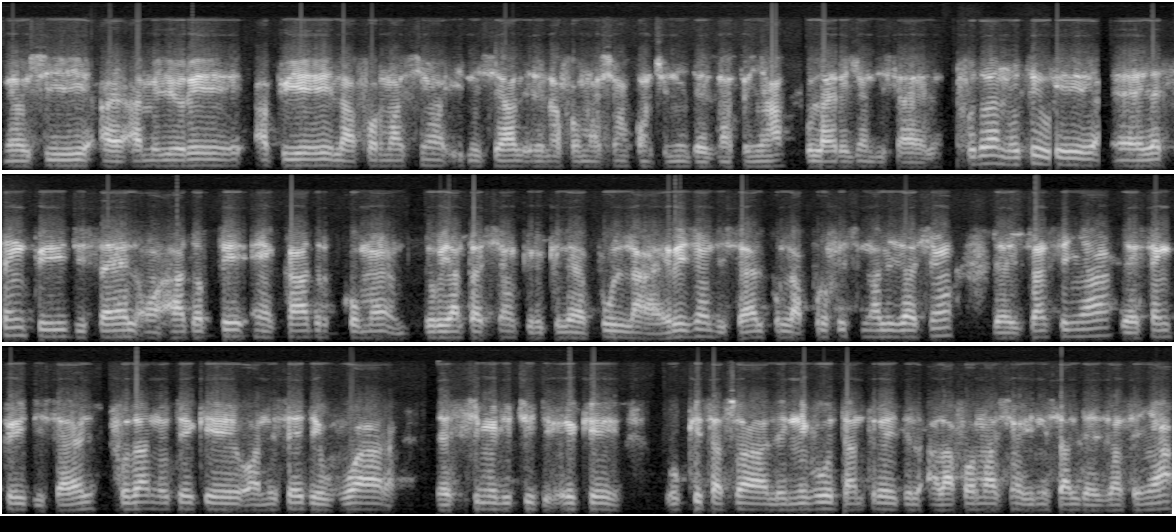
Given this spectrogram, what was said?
mais aussi améliorer, appuyer la formation initiale et la formation continue des enseignants pour la région du Sahel. Il faudra noter que euh, les cinq pays du Sahel ont adopté un cadre commun d'orientation curriculaire pour la région du Sahel, pour la professionnalisation des enseignants des cinq pays du Sahel. Il faudra noter qu'on essaie de voir les similitudes et que ou que ce soit le niveau d'entrée à la formation initiale des enseignants,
